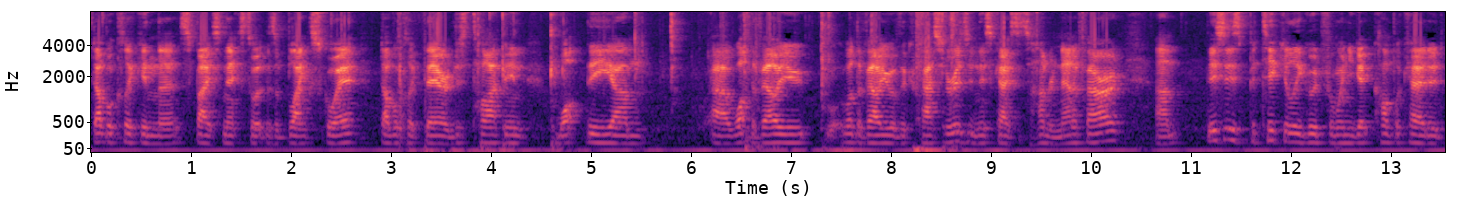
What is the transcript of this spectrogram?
double click in the space next to it, there's a blank square. Double click there and just type in what the um, uh, what the value what the value of the capacitor is. In this case, it's 100 nanofarad. Um, this is particularly good for when you get complicated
